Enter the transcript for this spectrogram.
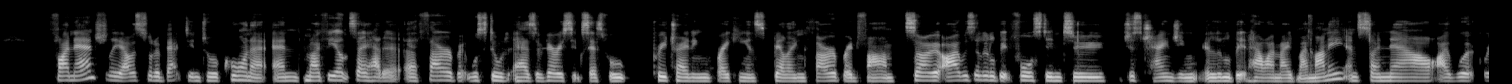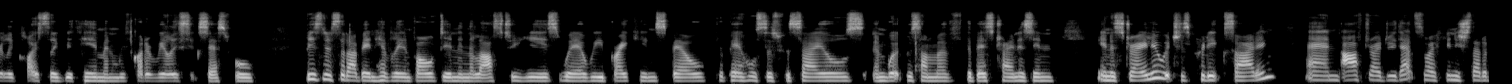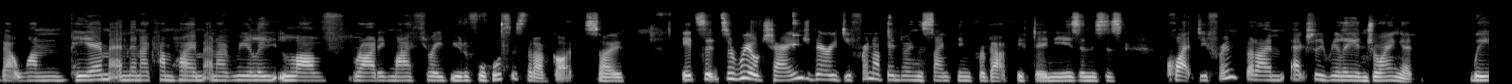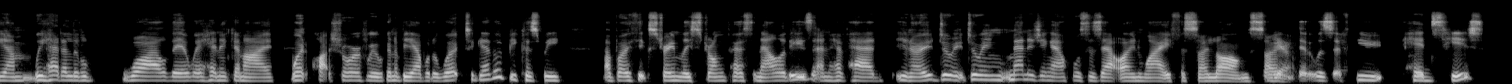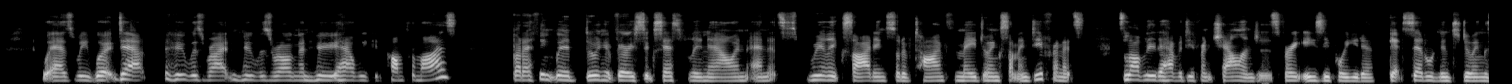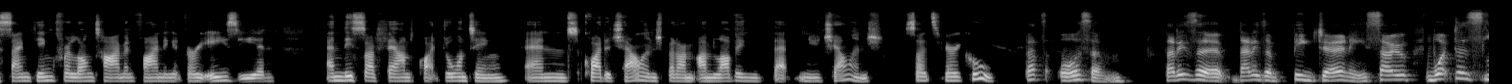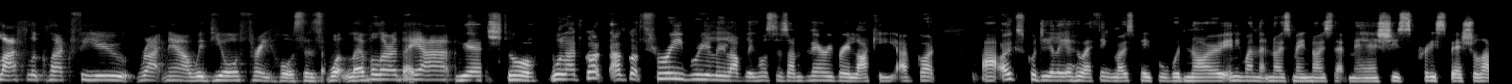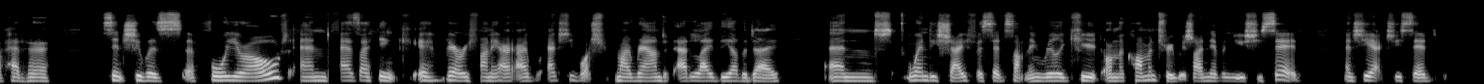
financially, I was sort of backed into a corner. And my fiance had a, a thoroughbred, well, still has a very successful pre-training breaking and spelling thoroughbred farm so i was a little bit forced into just changing a little bit how i made my money and so now i work really closely with him and we've got a really successful business that i've been heavily involved in in the last two years where we break in spell prepare horses for sales and work with some of the best trainers in in australia which is pretty exciting and after I do that, so I finish that about 1 p.m. and then I come home and I really love riding my three beautiful horses that I've got. So it's it's a real change, very different. I've been doing the same thing for about 15 years and this is quite different, but I'm actually really enjoying it. We um we had a little while there where Hennick and I weren't quite sure if we were going to be able to work together because we are both extremely strong personalities and have had, you know, doing doing managing our horses our own way for so long. So yeah. it was a few heads hit as we worked out who was right and who was wrong and who how we could compromise. But I think we're doing it very successfully now and, and it's really exciting sort of time for me doing something different. It's it's lovely to have a different challenge. It's very easy for you to get settled into doing the same thing for a long time and finding it very easy. And and this I've found quite daunting and quite a challenge, but I'm I'm loving that new challenge. So it's very cool. That's awesome. That is a that is a big journey. So what does life look like for you right now with your three horses? What level are they at? Yeah, sure. Well, I've got I've got three really lovely horses. I'm very very lucky. I've got uh, Oaks Cordelia, who I think most people would know. Anyone that knows me knows that mare. She's pretty special. I've had her since she was a four year old. And as I think, eh, very funny, I, I, actually watched my round at Adelaide the other day. And Wendy Schaeffer said something really cute on the commentary, which I never knew she said. And she actually said,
